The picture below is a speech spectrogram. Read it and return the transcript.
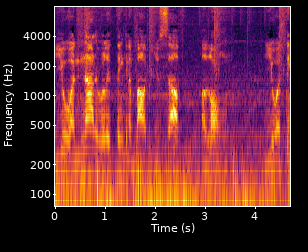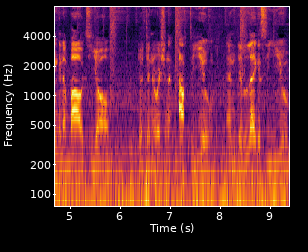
you are not really thinking about yourself alone you are thinking about your your generation after you and the legacy you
